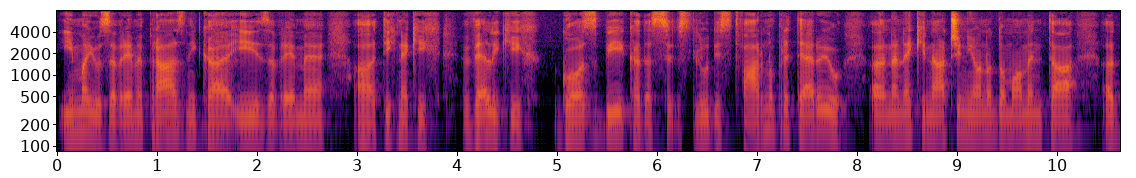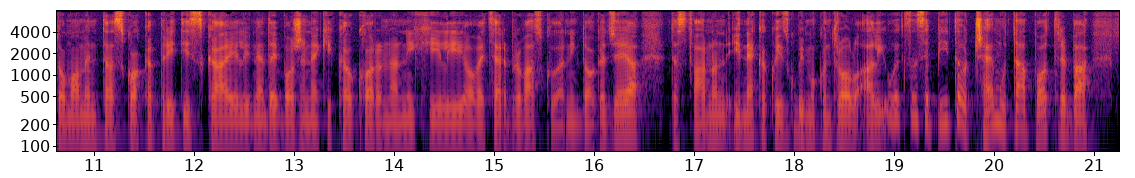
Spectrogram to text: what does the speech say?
imaju za vreme praznika i za vreme uh, tih nekih velikih gozbi kada se ljudi stvarno preteruju na neki način i ono do momenta do momenta skoka pritiska ili ne daj bože nekih kao koronarnih ili ovaj cerebrovaskularnih događaja da stvarno i nekako izgubimo kontrolu. Ali uvek sam se pitao čemu ta potreba uh,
